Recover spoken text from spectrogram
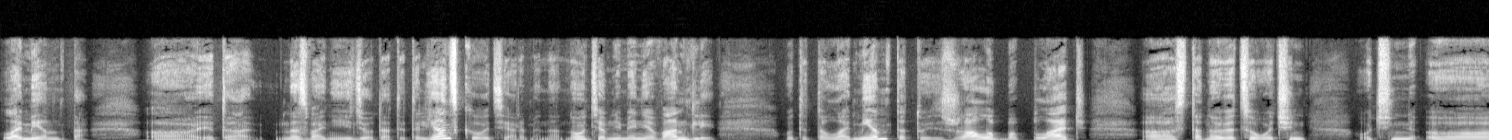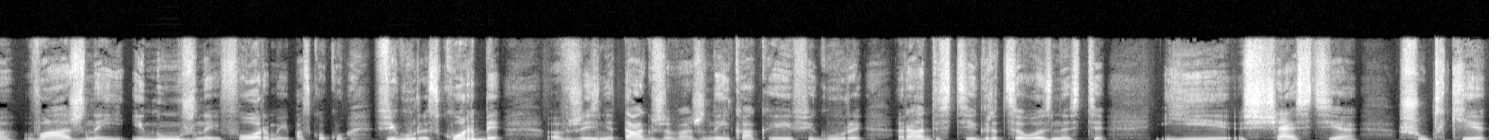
ламента. А, это название идет от итальянского термина, но, тем не менее, в Англии вот это ламента, то есть жалоба, плач, э, становится очень, очень э, важной и нужной формой, поскольку фигуры скорби в жизни также важны, как и фигуры радости, грациозности и счастья, шутки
